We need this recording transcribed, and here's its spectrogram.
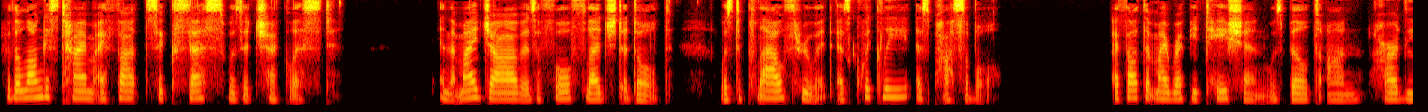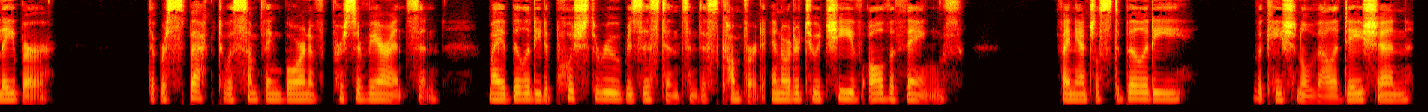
For the longest time, I thought success was a checklist, and that my job as a full fledged adult was to plow through it as quickly as possible. I thought that my reputation was built on hard labor, that respect was something born of perseverance and my ability to push through resistance and discomfort in order to achieve all the things financial stability, vocational validation,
